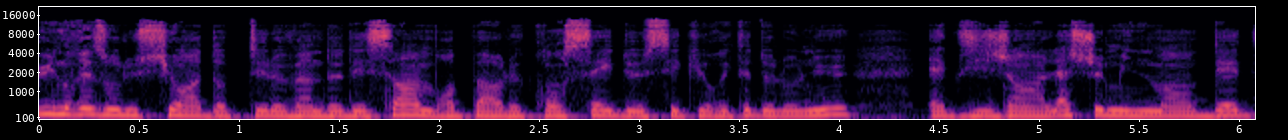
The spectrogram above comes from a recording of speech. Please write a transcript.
Une résolution adoptée le 22 décembre par le Conseil de sécurité de l'ONU exigeant l'acheminement d'aide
